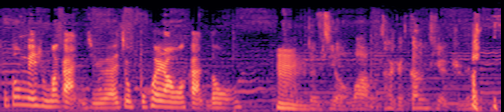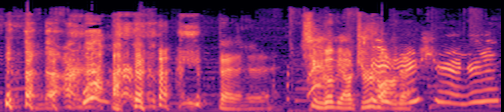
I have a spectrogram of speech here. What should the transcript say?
就都没什么感觉，就不会让我感动。嗯，对不起，我忘了，他是钢铁直男蛋蛋二代。对对对，性格比较直确爽的。实是，这是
